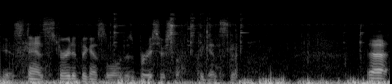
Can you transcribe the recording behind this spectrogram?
Yeah, stand straight up against the wall. Just brace yourself against it. That.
